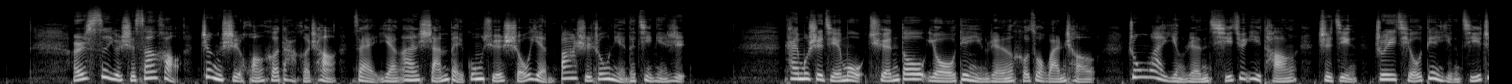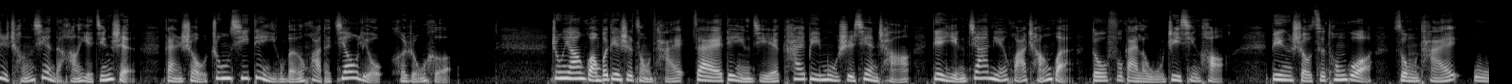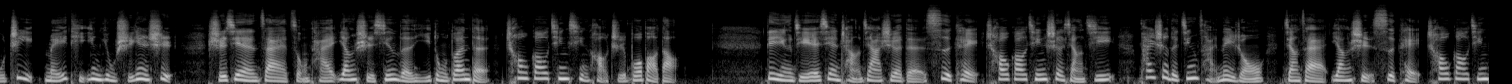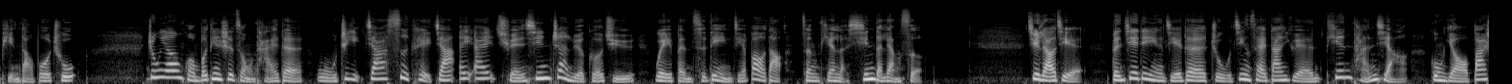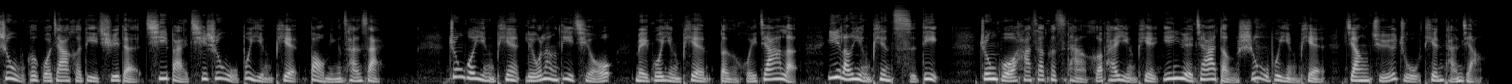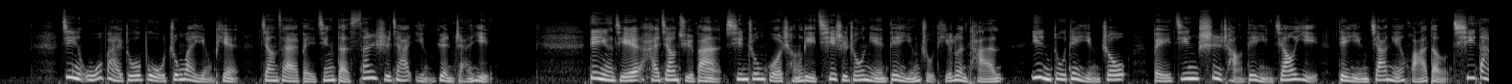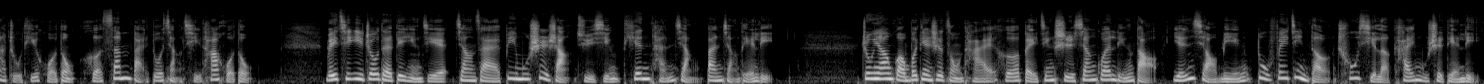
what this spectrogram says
而四月十三号正是黄河大合唱在延安陕北公学首演八十周年的纪念日。开幕式节目全都由电影人合作完成，中外影人齐聚一堂，致敬追求电影极致呈现的行业精神，感受中西电影文化的交流和融合。中央广播电视总台在电影节开闭幕式现场、电影嘉年华场馆都覆盖了 5G 信号，并首次通过总台 5G 媒体应用实验室，实现在总台央视新闻移动端的超高清信号直播报道。电影节现场架设的 4K 超高清摄像机拍摄的精彩内容将在央视 4K 超高清频道播出。中央广播电视总台的 5G 加 4K 加 AI 全新战略格局，为本次电影节报道增添了新的亮色。据了解，本届电影节的主竞赛单元天坛奖共有85个国家和地区的775部影片报名参赛。中国影片《流浪地球》，美国影片《本回家了》，伊朗影片《此地》，中国哈萨克斯坦合拍影片《音乐家》等十五部影片将角逐天坛奖，近五百多部中外影片将在北京的三十家影院展映。电影节还将举办新中国成立七十周年电影主题论坛、印度电影周、北京市场电影交易、电影嘉年华等七大主题活动和三百多项其他活动。为期一周的电影节将在闭幕式上举行天坛奖颁奖典礼。中央广播电视总台和北京市相关领导严晓明、杜飞进等出席了开幕式典礼。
